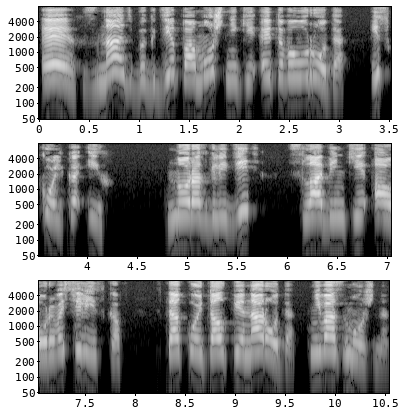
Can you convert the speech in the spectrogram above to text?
Эх, знать бы, где помощники этого урода, и сколько их. Но разглядеть слабенькие ауры Василисков в такой толпе народа невозможно.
